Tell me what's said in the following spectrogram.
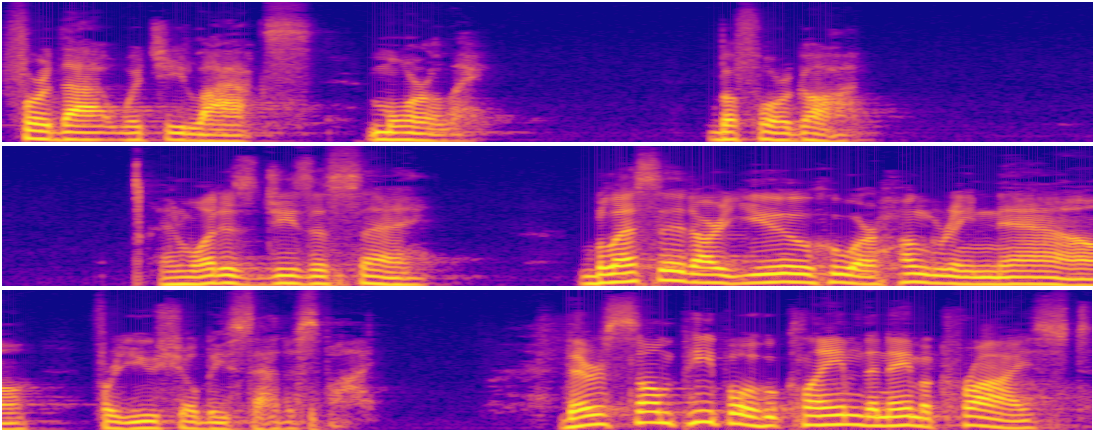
for that which he lacks morally before God. And what does Jesus say? Blessed are you who are hungry now, for you shall be satisfied. There's some people who claim the name of Christ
